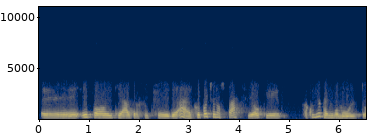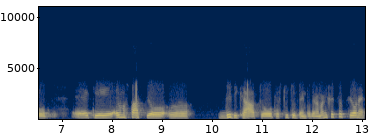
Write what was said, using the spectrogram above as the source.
Eh, e poi che altro succede? Ah ecco, poi c'è uno spazio che, a cui io tengo molto, eh, che è uno spazio eh, dedicato per tutto il tempo della manifestazione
